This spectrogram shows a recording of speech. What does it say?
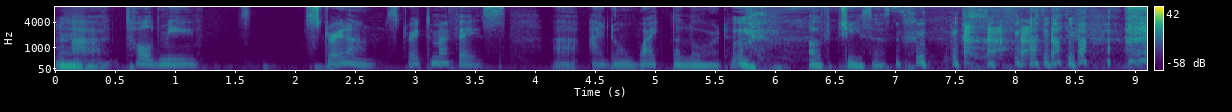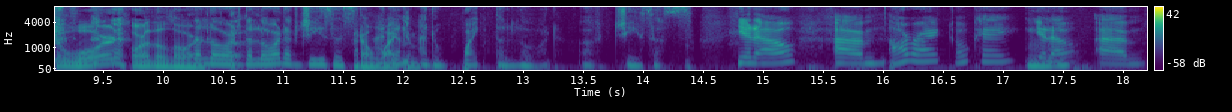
Mhm. uh, told me straight on, straight to my face, uh, I don't like the Lord of Jesus. the ward or the Lord? The Lord, the Lord of Jesus. I don't like him. I don't like the Lord of Jesus. You know, um, all right, okay, you Mm-hmm. know. Um,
